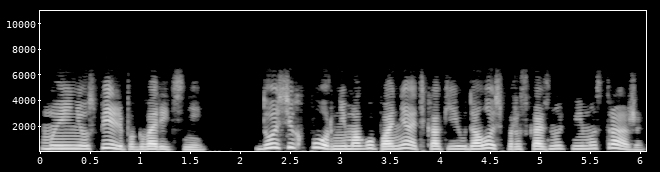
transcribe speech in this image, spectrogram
Мы не успели поговорить с ней. До сих пор не могу понять, как ей удалось проскользнуть мимо стражи.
